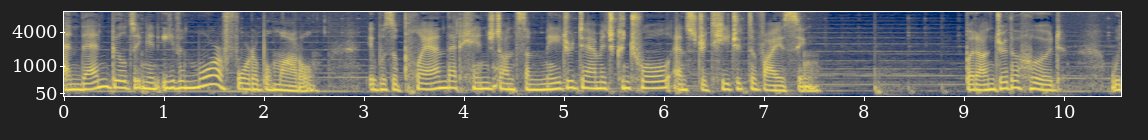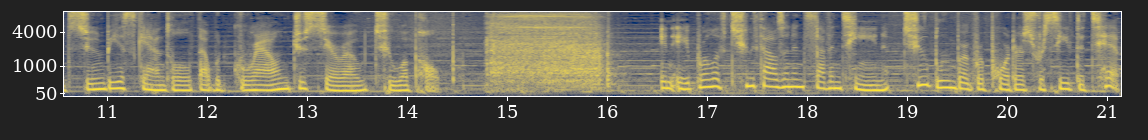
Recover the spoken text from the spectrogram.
and then building an even more affordable model. It was a plan that hinged on some major damage control and strategic devising. But under the hood would soon be a scandal that would ground Juicero to a pulp. In April of 2017, two Bloomberg reporters received a tip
